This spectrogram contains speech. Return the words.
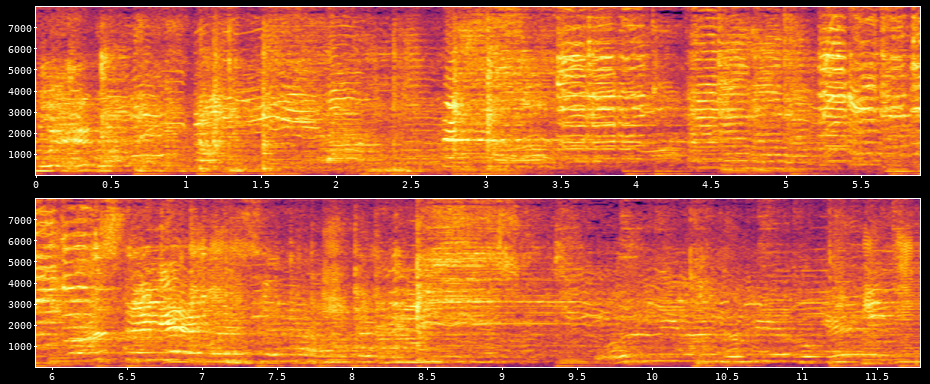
Fuego. Olvidando el miedo que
